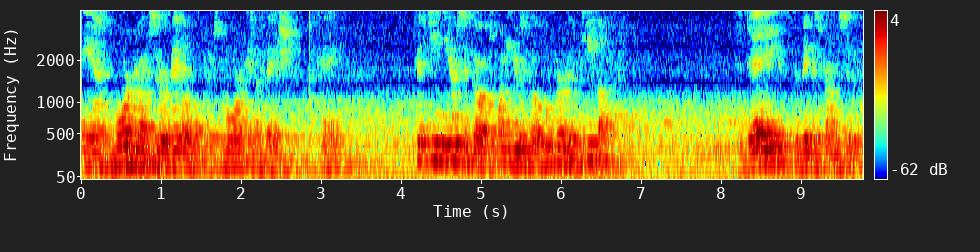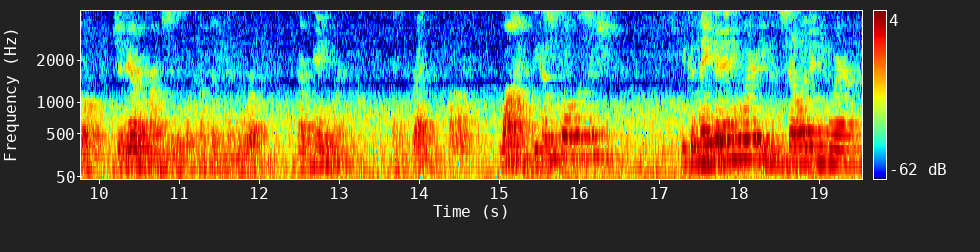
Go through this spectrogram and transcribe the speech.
And more drugs are available. There's more innovation. Okay? 15 years ago, 20 years ago, who heard of Teva? Today, it's the biggest pharmaceutical, generic pharmaceutical company in the world, anywhere. Okay, right? Why? Because of globalization. You can make it anywhere, you can sell it anywhere,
